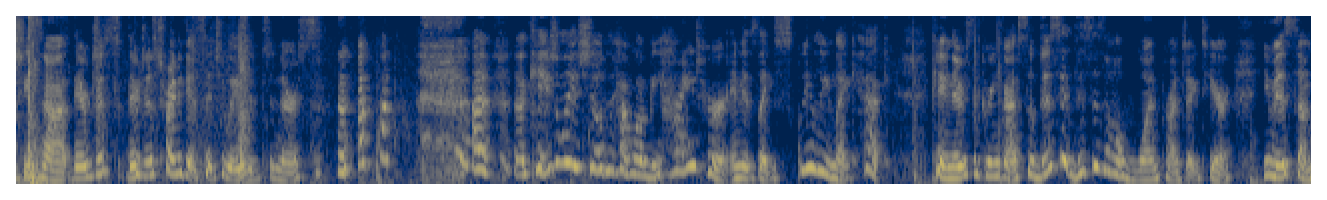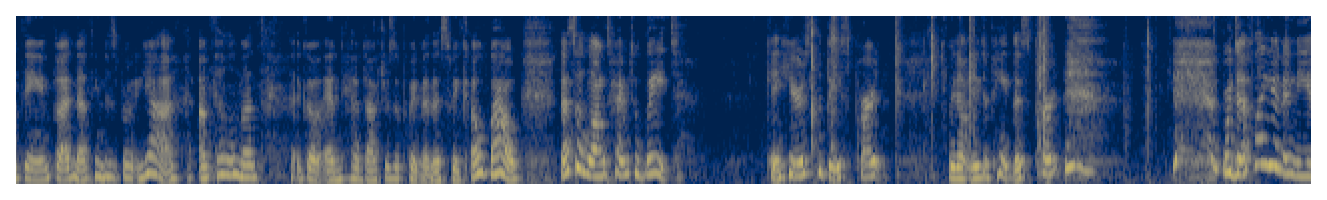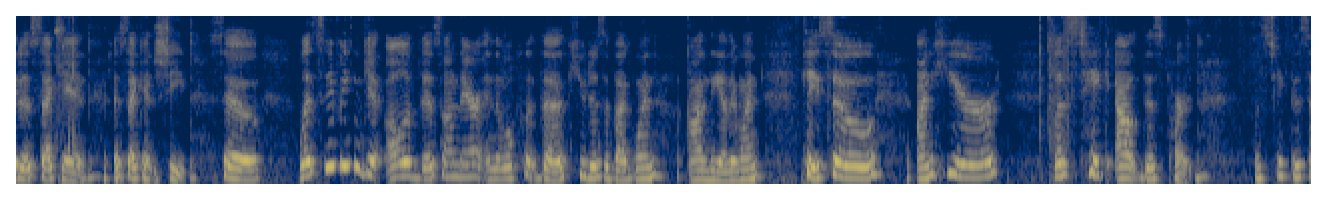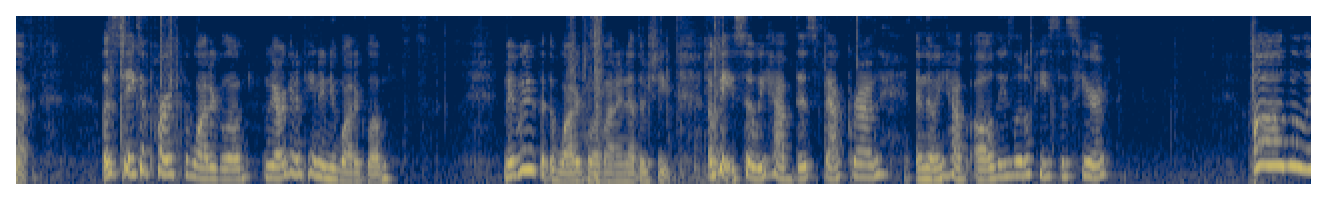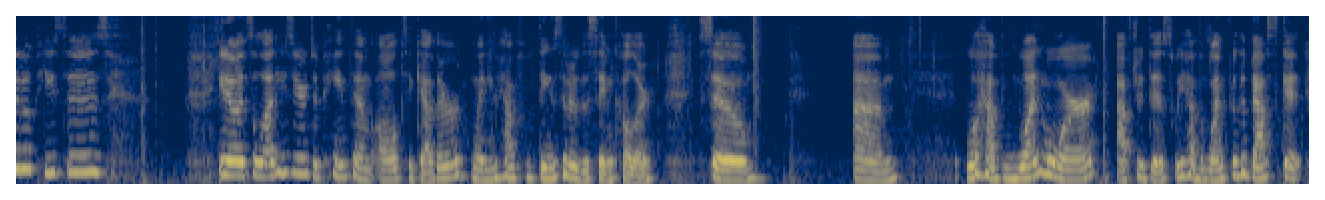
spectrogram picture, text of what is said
She's not. They're just they're just trying to get situated to nurse. uh, occasionally she'll have one behind her and it's like squealing like heck. Okay, and there's the green grass. So this is this is all one project here. You missed something, but nothing is broken. Yeah, I fell a month ago and had doctor's appointment this week. Oh wow, that's a long time to wait. Okay, here's the base part. We don't need to paint this part. We're definitely going to need a second, a second sheet. So let's see if we can get all of this on there and then we'll put the cute as a bug one on the other one. Okay, so on here, let's take out this part. Let's take this out. Let's take apart the water globe. We are going to paint a new water globe. Maybe we put the water globe on another sheet. Okay, so we have this background and then we have all these little pieces here. All the little pieces. You know, it's a lot easier to paint them all together when you have things that are the same color. So um, we'll have one more after this. We have one for the basket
